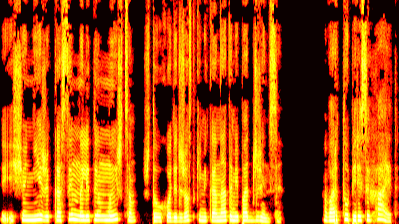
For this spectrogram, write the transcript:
еще ниже к косым налитым мышцам, что уходят жесткими канатами под джинсы. Во рту пересыхает,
